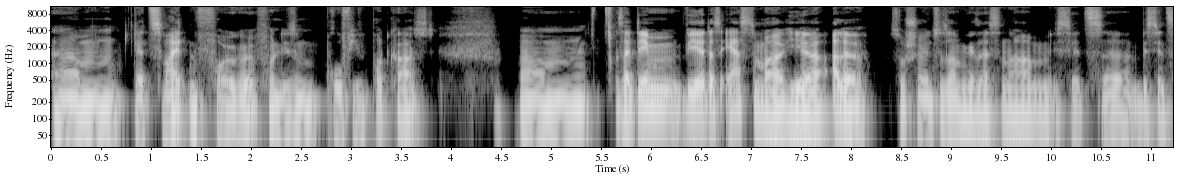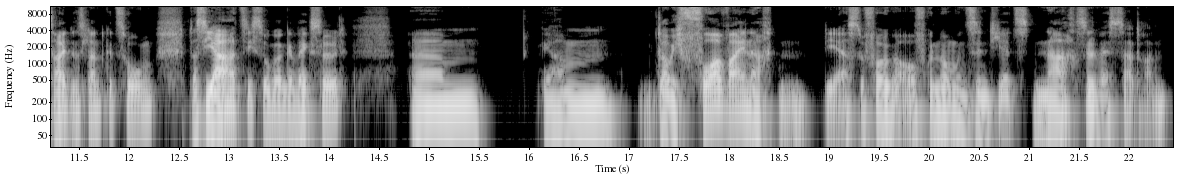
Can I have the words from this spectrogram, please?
Ähm, der zweiten Folge von diesem Profi-Podcast. Ähm, seitdem wir das erste Mal hier alle so schön zusammengesessen haben, ist jetzt äh, ein bisschen Zeit ins Land gezogen. Das Jahr hat sich sogar gewechselt. Ähm, wir haben glaube ich, vor Weihnachten die erste Folge aufgenommen und sind jetzt nach Silvester dran.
